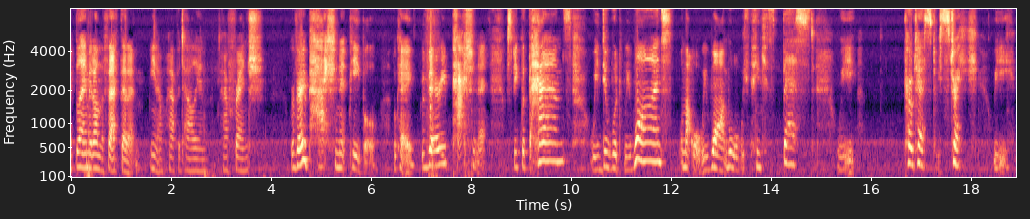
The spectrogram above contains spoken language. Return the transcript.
I blame it on the fact that I'm, you know, half Italian, half French. We're very passionate people, okay? Very passionate. We speak with the hands, we do what we want. Well, not what we want, but what we think is best. We protest, we strike, we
